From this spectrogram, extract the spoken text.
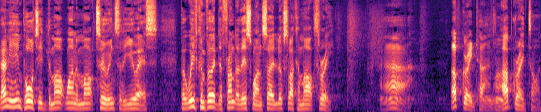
they only imported the Mark I and Mark II into the US, but we've converted the front of this one so it looks like a Mark III. Ah, upgrade time, huh? Upgrade time.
